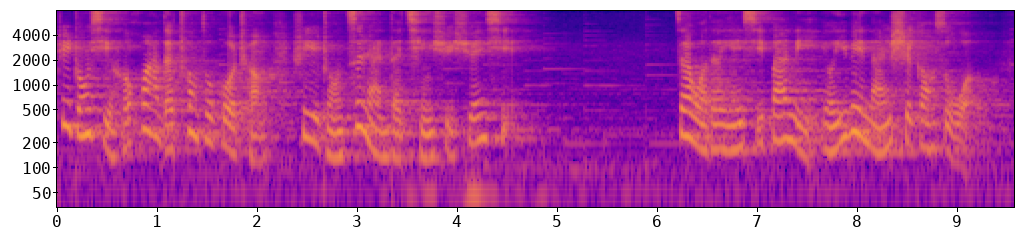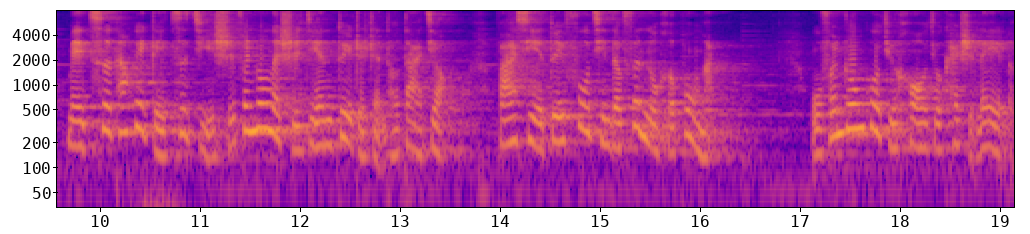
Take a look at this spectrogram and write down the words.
这种写和画的创作过程是一种自然的情绪宣泄。在我的研习班里，有一位男士告诉我，每次他会给自己十分钟的时间对着枕头大叫，发泄对父亲的愤怒和不满。五分钟过去后就开始累了，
